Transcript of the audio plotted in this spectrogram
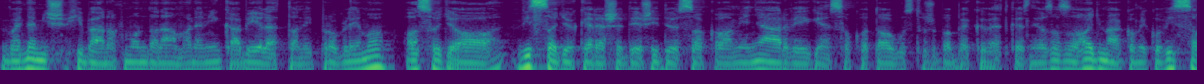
vagy nem is hibának mondanám, hanem inkább élettani probléma, az, hogy a visszagyökeresedés időszaka, ami nyár végén szokott augusztusban bekövetkezni, azaz a hagymák, amikor vissza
